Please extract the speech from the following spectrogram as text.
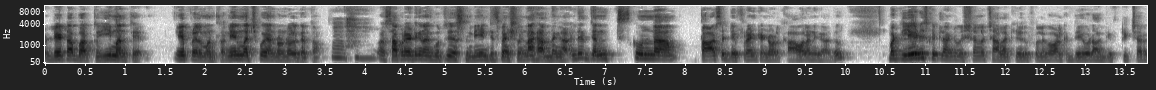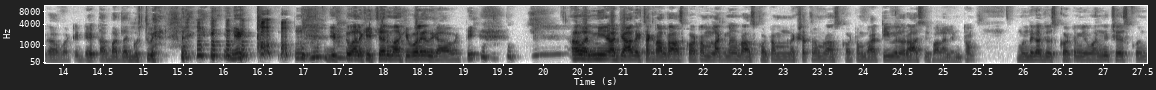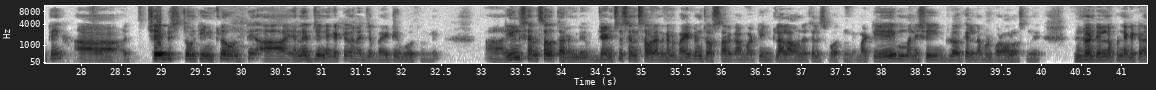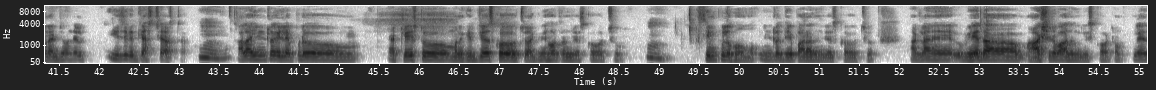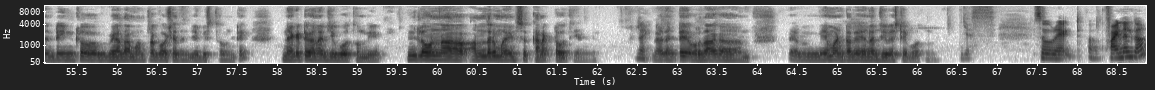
డేట్ ఆఫ్ బర్త్ ఈ మంతే ఏప్రిల్ మంత్లో నేను మర్చిపోయాను రెండు రోజుల క్రితం. సపరేట్గా నాకు గుర్తు చేస్తుంది ఏంటి స్పెషల్ నాకు అర్థం కాదు. అంటే జెంట్స్కి ఉన్న థాట్స్ డిఫరెంట్ అండి. వాళ్ళకి కావాలని కాదు. బట్ లేడీస్కి ఇట్లాంటి విషయంలో చాలా కేర్ఫుల్గా వాళ్ళకి దేవుడు ఆ గిఫ్ట్ ఇచ్చారు కాబట్టి డేట్ ఆఫ్ బర్త్ గుర్తు గిఫ్ట్ వాళ్ళకి ఇచ్చారు మాకు ఇవ్వలేదు కాబట్టి. అవన్నీ ఆ జాతక చక్రాలు రాసుకోవటం లగ్నం రాసుకోవటం నక్షత్రం రాసుకోవటం రా టీవీలో రాసి ఫలాలు వినటం ముందుగా చూసుకోవటం ఇవన్నీ చేసుకుంటే ఆ చేపిస్తుంటే ఇంట్లో ఉంటే ఆ ఎనర్జీ నెగటివ్ ఎనర్జీ బయటికి పోతుంది. వీళ్ళు సెన్స్ అవుతారండి. జెంట్స్ సెన్స్ అవ్వరు. ఎందుకంటే బయట నుంచి వస్తారు కాబట్టి ఇంట్లో ఎలా ఉందో తెలిసిపోతుంది. బట్ ఏ మనిషి ఇంట్లోకి వెళ్ళినప్పుడు గొడవలు వస్తుంది. ఇంట్లోకి వెళ్ళినప్పుడు నెగిటివ్ ఎనర్జీ ఉంది ఈజీగా గెస్ట్ చేస్తారు. అలా ఇంట్లో వీళ్ళు ఎప్పుడు అట్లీస్ట్ మనకి ఇది చేసుకోవచ్చు అగ్నిహోత్రం చేసుకోవచ్చు. సింపుల్ హోమం. ఇంట్లో దీపారాధన చేసుకోవచ్చు. అట్లానే వేద ఆశీర్వాదం తీసుకోవటం లేదంటే ఇంట్లో వేద మంత్రఘోషేదం చేపిస్తూ ఉంటే నెగటివ్ ఎనర్జీ పోతుంది. ఇంట్లో ఉన్న అందరి మైండ్స్ కనెక్ట్ అవుతాయండి. లేదంటే వృధాగా ఏమంటారు ఎనర్జీ వేస్ట్ అయిపోతుంది. ఎస్ సో రైట్ ఫైనల్గా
